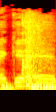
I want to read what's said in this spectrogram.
Make an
